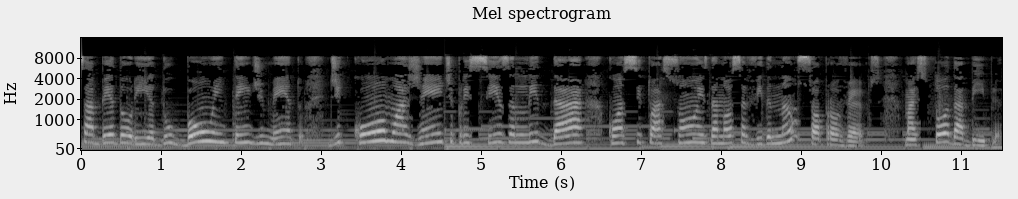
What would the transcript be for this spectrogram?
sabedoria, do bom entendimento, de como a gente precisa lidar com as situações da nossa vida, não só Provérbios, mas toda a Bíblia.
